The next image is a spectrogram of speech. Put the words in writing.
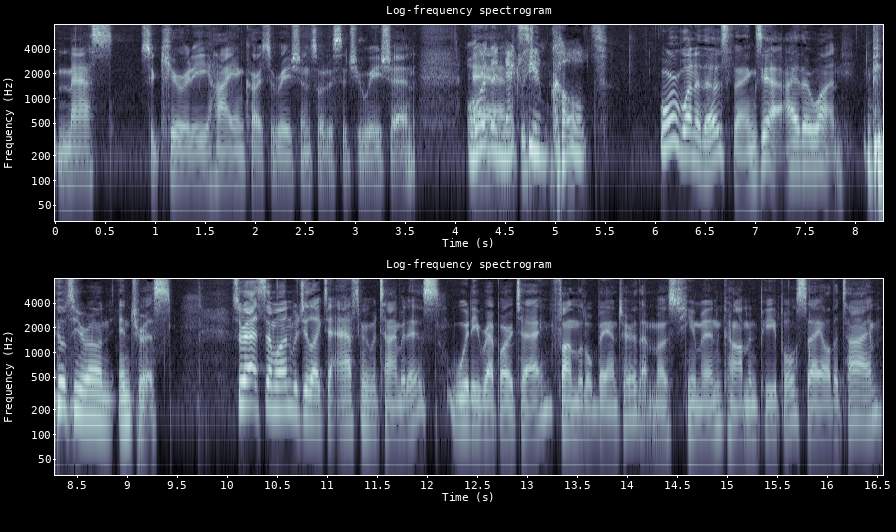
mass security, high incarceration sort of situation. Or the And would you- cult. Or one of those things. Yeah, either one. Appeal to your own interests. So we asked someone, would you like to ask me what time it is? Witty repartee, fun little banter that most human, common people say all the time.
